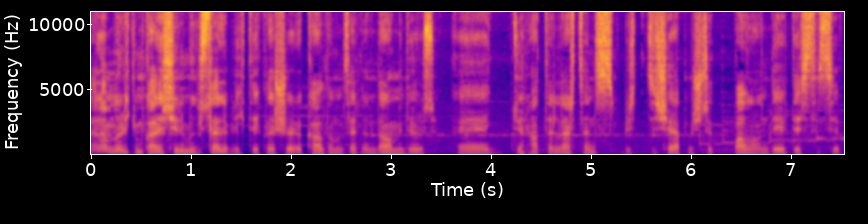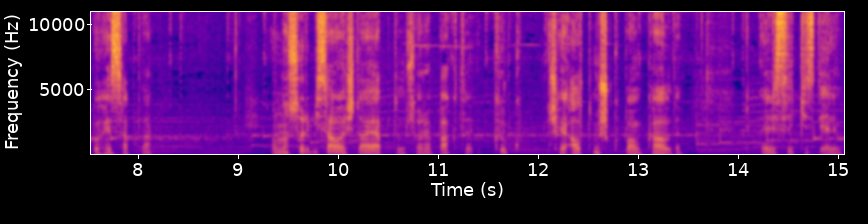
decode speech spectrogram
Selamünaleyküm kardeşlerim Yüksel'le birlikte arkadaşlar kaldığımız yerden devam ediyoruz. Ee, dün hatırlarsanız bir şey yapmıştık. Balon dev destesi bu hesapla. Ondan sonra bir savaş daha yaptım. Sonra baktım 40 şey 60 kupam kaldı. 58 diyelim.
